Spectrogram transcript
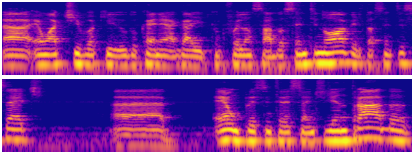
uh, é um ativo aqui do KNHY que foi lançado a 109, ele está a 107. Uh, é um preço interessante de entrada,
